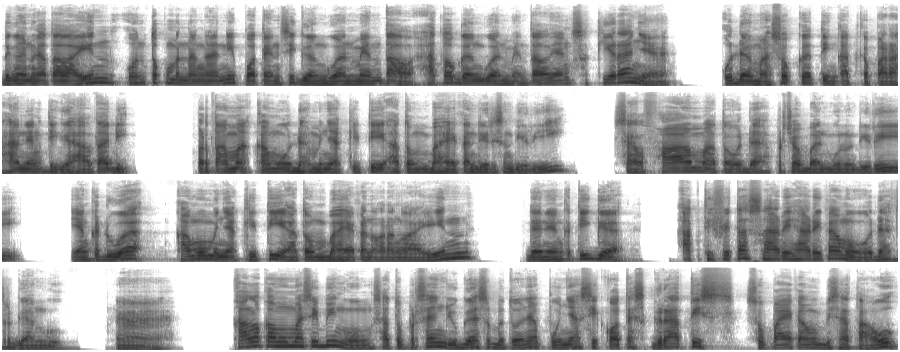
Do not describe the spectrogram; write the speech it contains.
Dengan kata lain, untuk menangani potensi gangguan mental atau gangguan mental yang sekiranya udah masuk ke tingkat keparahan yang tiga hal tadi. Pertama, kamu udah menyakiti atau membahayakan diri sendiri, self-harm atau udah percobaan bunuh diri. Yang kedua, kamu menyakiti atau membahayakan orang lain. Dan yang ketiga, aktivitas sehari-hari kamu udah terganggu. Nah, kalau kamu masih bingung, satu persen juga sebetulnya punya psikotes gratis supaya kamu bisa tahu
